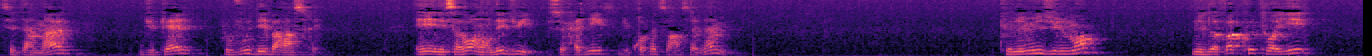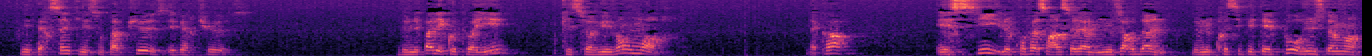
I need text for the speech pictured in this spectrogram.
C'est un mal duquel vous vous débarrasserez. Et les savants en ont déduit ce hadith du prophète que le musulman ne doit pas côtoyer les personnes qui ne sont pas pieuses et vertueuses. De ne pas les côtoyer, qu'ils soient vivants ou morts. D'accord? Et si le prophète nous ordonne de nous précipiter pour justement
